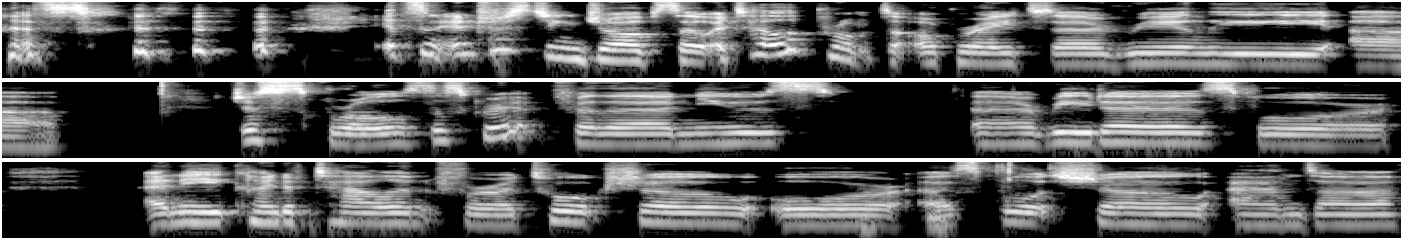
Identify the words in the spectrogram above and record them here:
Does it it's an interesting job. So a teleprompter operator really uh, just scrolls the script for the news uh, readers, for any kind of talent for a talk show or a sports show. And uh,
